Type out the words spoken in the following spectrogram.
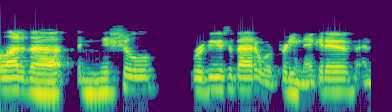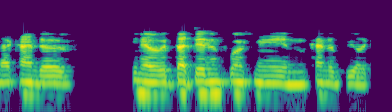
A lot of the initial reviews about it were pretty negative, and that kind of, you know, that did influence me and kind of be like,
